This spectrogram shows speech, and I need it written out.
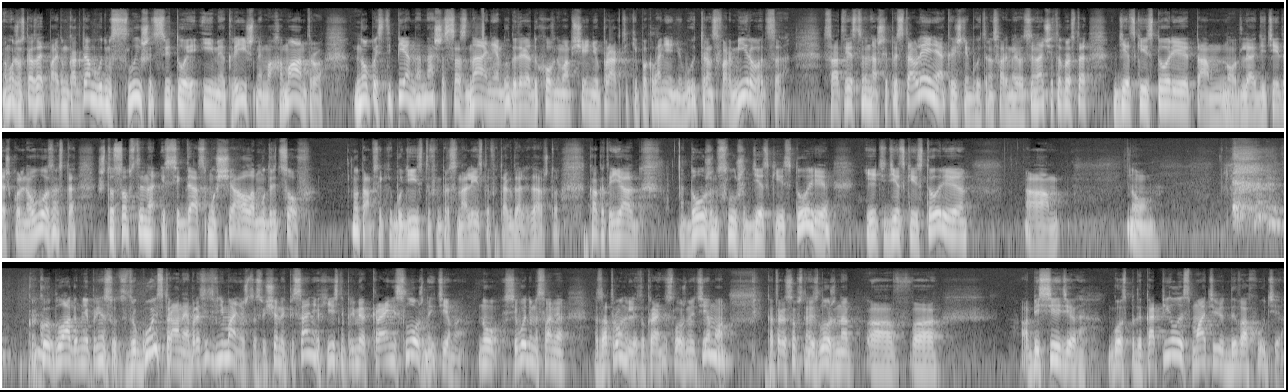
мы можем сказать, поэтому, когда мы будем слышать святое имя Кришны, Махамантру, но постепенно наше сознание, благодаря духовному общению, практике, поклонению, будет трансформироваться, соответственно, наши представления о Кришне будут трансформироваться. Иначе это просто детские истории там, ну, для детей дошкольного возраста, что, собственно, и всегда смущало мудрецов ну, там, всяких буддистов, имперсоналистов и так далее, да, что как это я должен слушать детские истории и эти детские истории, а, ну, какое благо мне принесут. С другой стороны, обратите внимание, что в священных писаниях есть, например, крайне сложные темы. Ну, сегодня мы с вами затронули эту крайне сложную тему, которая, собственно, изложена а, в а, беседе Господа Капилы с матерью Девахути.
